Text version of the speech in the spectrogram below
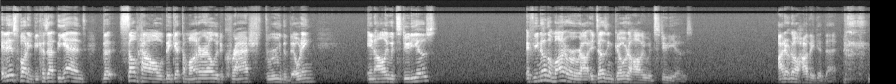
it is funny because at the end, the somehow they get the monorail to crash through the building in Hollywood Studios. If you know the monorail route, it doesn't go to Hollywood Studios. I don't know how they did that.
